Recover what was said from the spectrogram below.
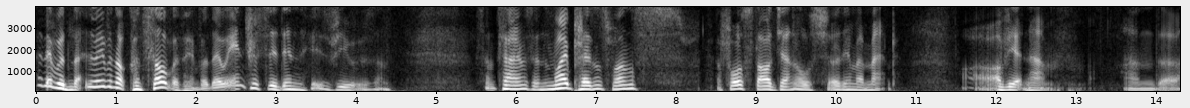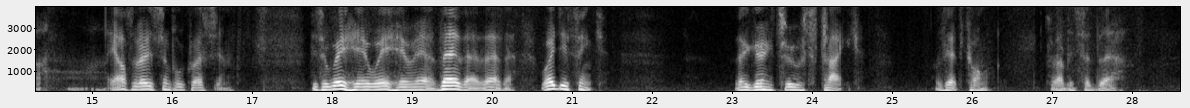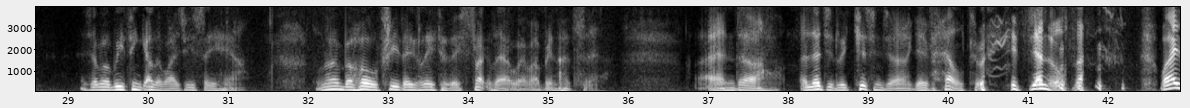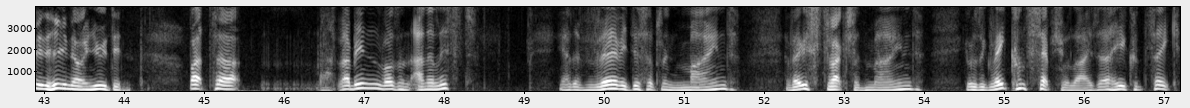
they would not, they would not consult with him, but they were interested in his views. And sometimes, in my presence once, a four-star general showed him a map of Vietnam, and uh, he asked a very simple question. He said, "We're here, we're here, we're there, there, there, there. Where do you think they're going to strike?" The Viet Cong. So Rabin said, "There." He said, Well, we think otherwise. We say here. Lo and behold, three days later, they struck there where Rabin had said. And uh, allegedly, Kissinger gave hell to his generals. Why did he know and you didn't? But uh, Rabin was an analyst. He had a very disciplined mind, a very structured mind. He was a great conceptualizer. He could take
